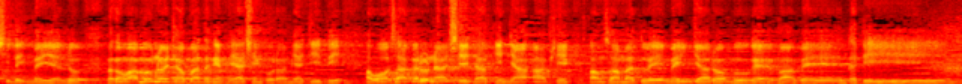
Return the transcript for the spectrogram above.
ရှိလိမ့်မယ်ရဲ့လို့ဘဂဝါဘုံတော်၆ပါးတခင်ဖျားရှင်ကိုယ်တော်မြတ်ကြီးသည်အဝေါစာကရုဏာရှိတာပညာအဖြစ်ကောင်းစွာမသွေမိန်ကြတော်မူခဲ့ပါပဲတည်း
